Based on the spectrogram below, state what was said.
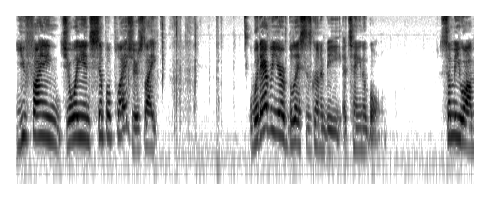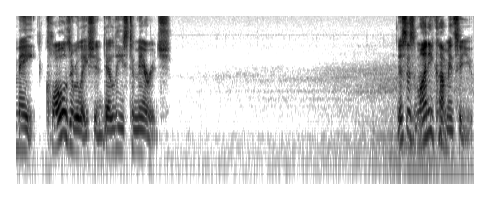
You finding joy in simple pleasures like whatever your bliss is going to be attainable. Some of you all may close a relation that leads to marriage. This is money coming to you.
